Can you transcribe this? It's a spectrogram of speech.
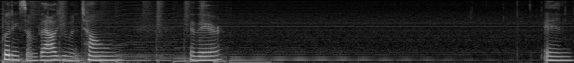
putting some value and tone there. And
